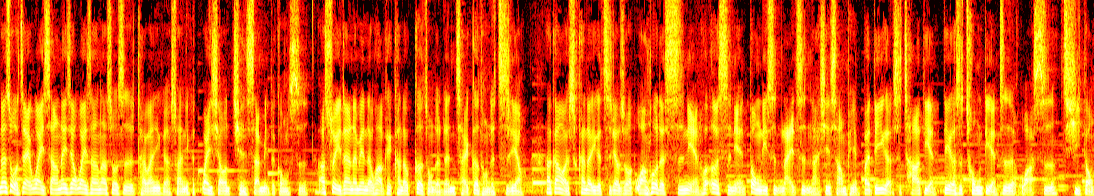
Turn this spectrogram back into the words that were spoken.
那时候我在外商，那家外商那时候是台湾一个算一个外销前三名的公司啊，所以在那边的话可以看到各种的人才、各种的资料。那刚好是看到一个资料说，往后的十年或二十年，动力是乃至哪些商品？不，第一个是插电，第二个是充电，是瓦斯、气动。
